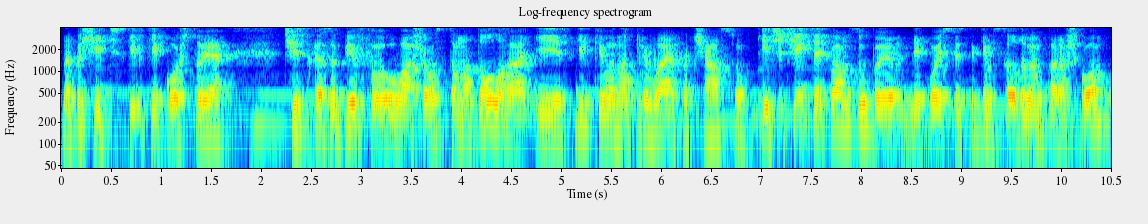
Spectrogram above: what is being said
Напишіть, скільки коштує чистка зубів у вашого стоматолога і скільки вона триває по часу. І чи чистять вам зуби якоюсь таким содовим порошком?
